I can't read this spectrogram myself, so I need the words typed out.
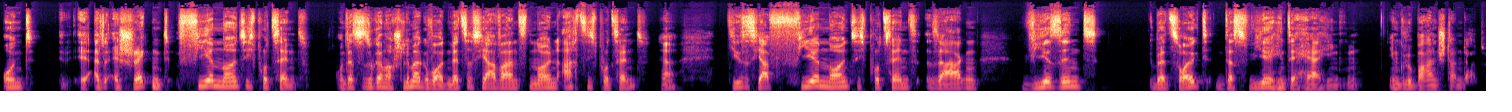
Und äh, also erschreckend 94 Prozent. Und das ist sogar noch schlimmer geworden. Letztes Jahr waren es 89 Prozent. Ja? Dieses Jahr 94 Prozent sagen, wir sind überzeugt, dass wir hinterherhinken im globalen Standard.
